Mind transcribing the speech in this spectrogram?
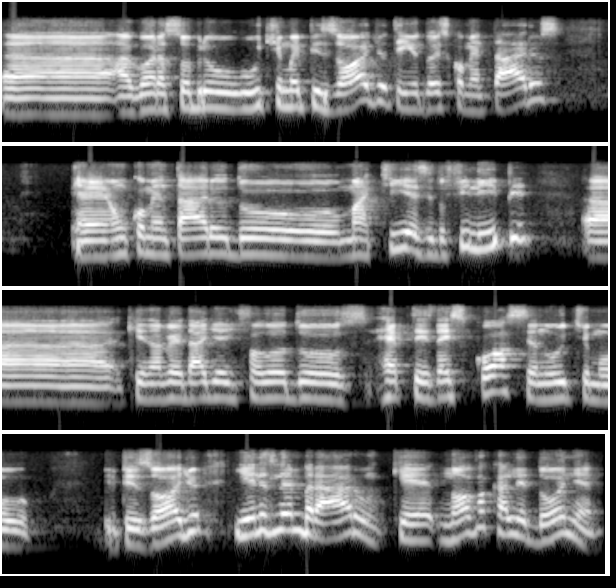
Uh, agora, sobre o último episódio, tenho dois comentários. É um comentário do Matias e do Felipe. Uh, que na verdade a gente falou dos répteis da Escócia no último episódio, e eles lembraram que Nova Caledônia,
